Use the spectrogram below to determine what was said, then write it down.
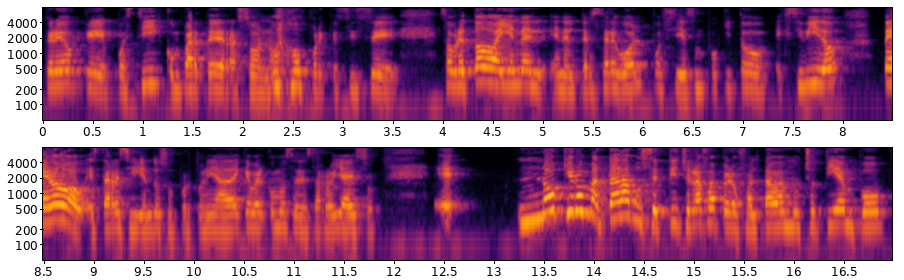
Creo que, pues sí, comparte de razón, ¿no? Porque sí se, sobre todo ahí en el, en el tercer gol, pues sí es un poquito exhibido, pero está recibiendo su oportunidad. Hay que ver cómo se desarrolla eso. Eh, no quiero matar a Bucetich, Rafa, pero faltaba mucho tiempo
